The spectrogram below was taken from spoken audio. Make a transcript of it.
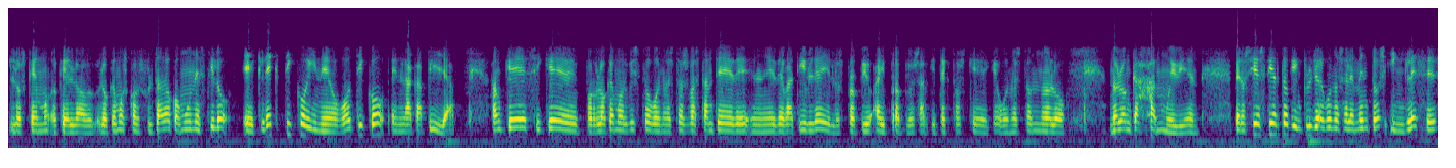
los que, hemo- que lo, que hemos consultado como un estilo ecléctico y neogótico en la capilla. Aunque sí que por lo que hemos visto bueno esto es bastante de- eh, debatible y los propios hay propios arquitectos que, que bueno esto no lo no lo encajan muy bien. Pero sí es cierto que incluye algunos elementos ingleses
